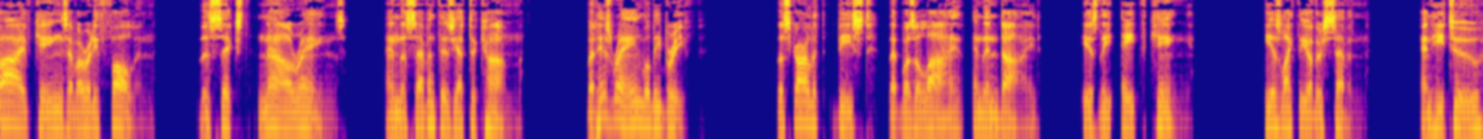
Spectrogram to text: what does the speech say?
Five kings have already fallen. The sixth now reigns, and the seventh is yet to come. But his reign will be brief. The scarlet beast that was alive and then died is the eighth king. He is like the other seven, and he too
